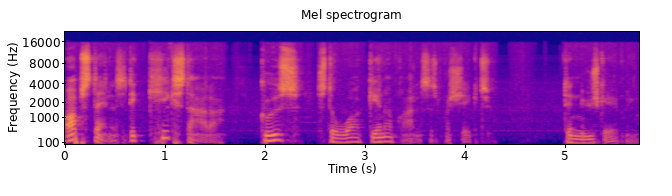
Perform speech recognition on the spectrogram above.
opstandelse, det kickstarter Guds store genoprettelsesprojekt, den nye skabning.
